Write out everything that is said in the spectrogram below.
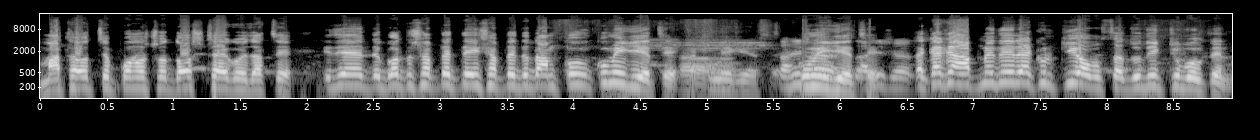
মাথা হচ্ছে পনেরোশো দশ টাকা করে যাচ্ছে। এই যে গত সপ্তাহে এই সপ্তাহে তো দাম কম- কমে গিয়েছে। কমে গিয়েছে। কমে গিয়েছে। তা কাকা আপনাদের এখন কি অবস্থা? যদি একটু বলতেন।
